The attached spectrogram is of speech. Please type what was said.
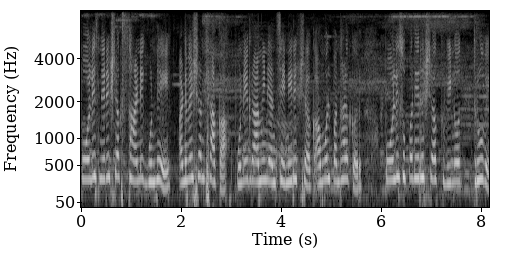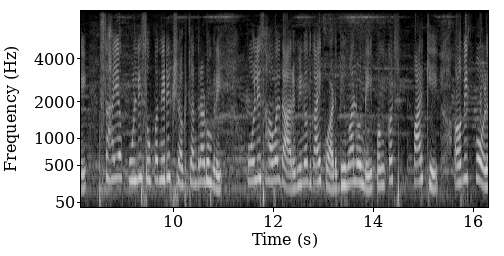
पोलीस निरीक्षक स्थानिक गुन्हे अन्वेषण शाखा पुणे ग्रामीण यांचे निरीक्षक अमोल पंधाळकर पोलीस उपनिरीक्षक विनोद ध्रुवे सहाय्यक पोलीस उपनिरीक्षक चंद्रा डुंबरे पोलीस हवालदार विनोद गायकवाड भीमा लोंडे पंकज पारखे अमित पोळ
